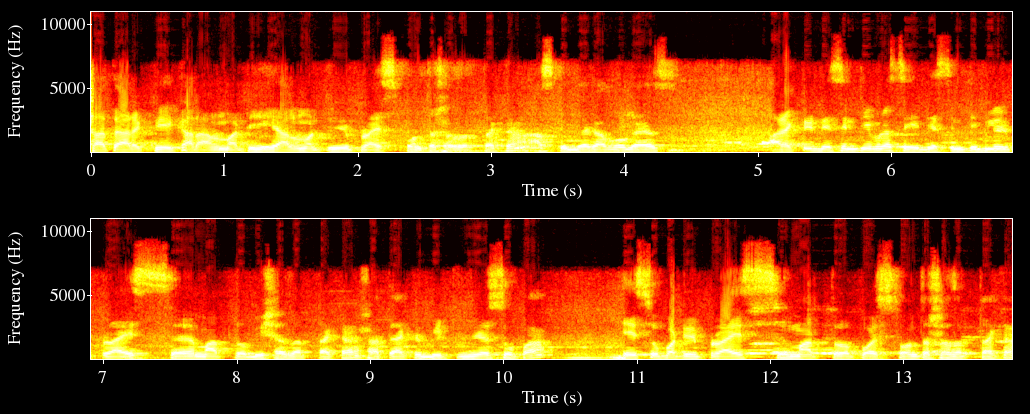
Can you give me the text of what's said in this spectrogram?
সাথে আরেকটি কার আলমাটি এই আলমাটির প্রাইস পঞ্চাশ হাজার টাকা। আজকে দেখাবো গ্যাস আরেকটি ড্রেসিং টেবিল আছে, এই ড্রেসিং টেবিলের প্রাইস মাত্র বিশ হাজার টাকা। সাথে একটা ভিক্টোরিয়া সোফা এই সোফাটির প্রাইস মাত্র পঞ্চাশ হাজার টাকা।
